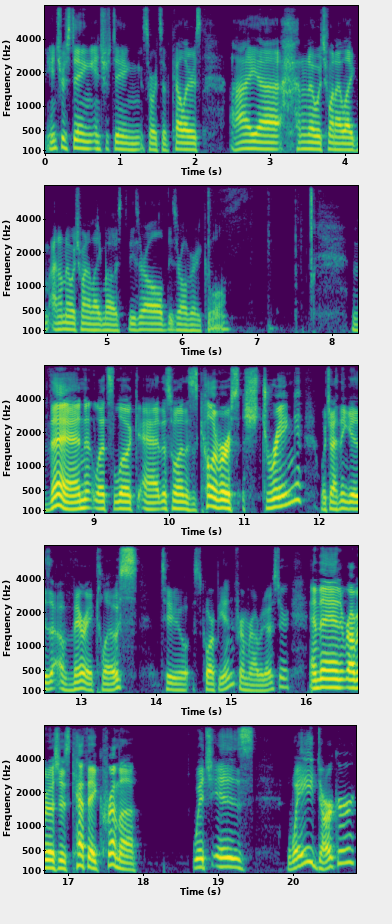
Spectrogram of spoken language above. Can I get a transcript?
Interesting, interesting sorts of colors. I uh, I don't know which one I like. I don't know which one I like most. These are all these are all very cool. Then let's look at this one. This is Colorverse String, which I think is very close to Scorpion from Robert Oster. And then Robert Oster's Cafe Crema, which is way darker.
